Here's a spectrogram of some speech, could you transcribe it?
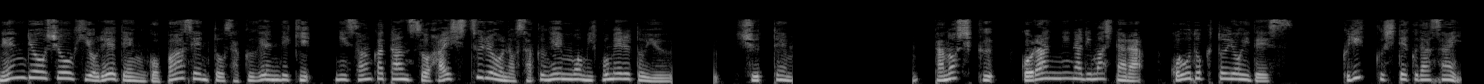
燃料消費を0.5%削減でき、二酸化炭素排出量の削減も見込めるという出展。楽しくご覧になりましたら、購読と良いです。クリックしてください。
